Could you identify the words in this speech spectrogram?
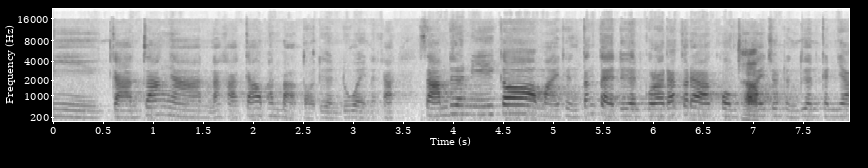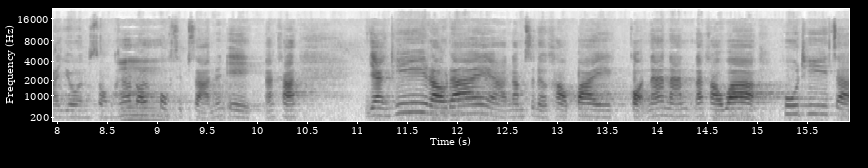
มีการจ้างงานนะคะ 9,000 บาทต่อเดือนด้วยนะคะ 3 เดือนนี้ก็หมายถึงตั้งแต่เดือนกรกฎาคมครัไปบจนถึงเดือนกันยายน 2563 นั่นเองนะคะ อย่างที่เราได้อ่านำเสนอข่าวไปก่อนหน้านั้นนะคะว่าผู้ที่จะ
